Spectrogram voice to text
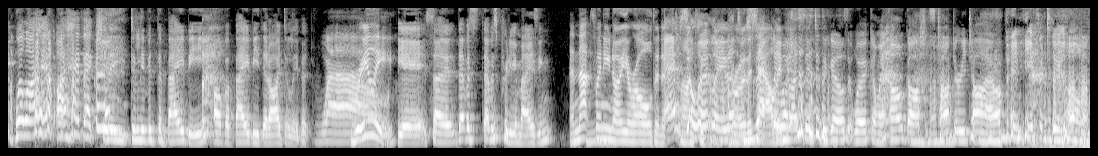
well, I have I have actually delivered the baby of a baby that I delivered. Wow. Really? Yeah. So that was that was pretty amazing. And that's mm. when you mm. know you're old and it's Absolutely. that's exactly what I said to the girls at work. I went, oh gosh, it's time to retire. I've been here for too long.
